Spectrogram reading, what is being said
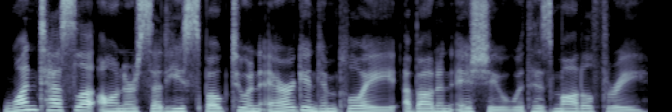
One Tesla owner said he spoke to an arrogant employee about an issue with his Model 3.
